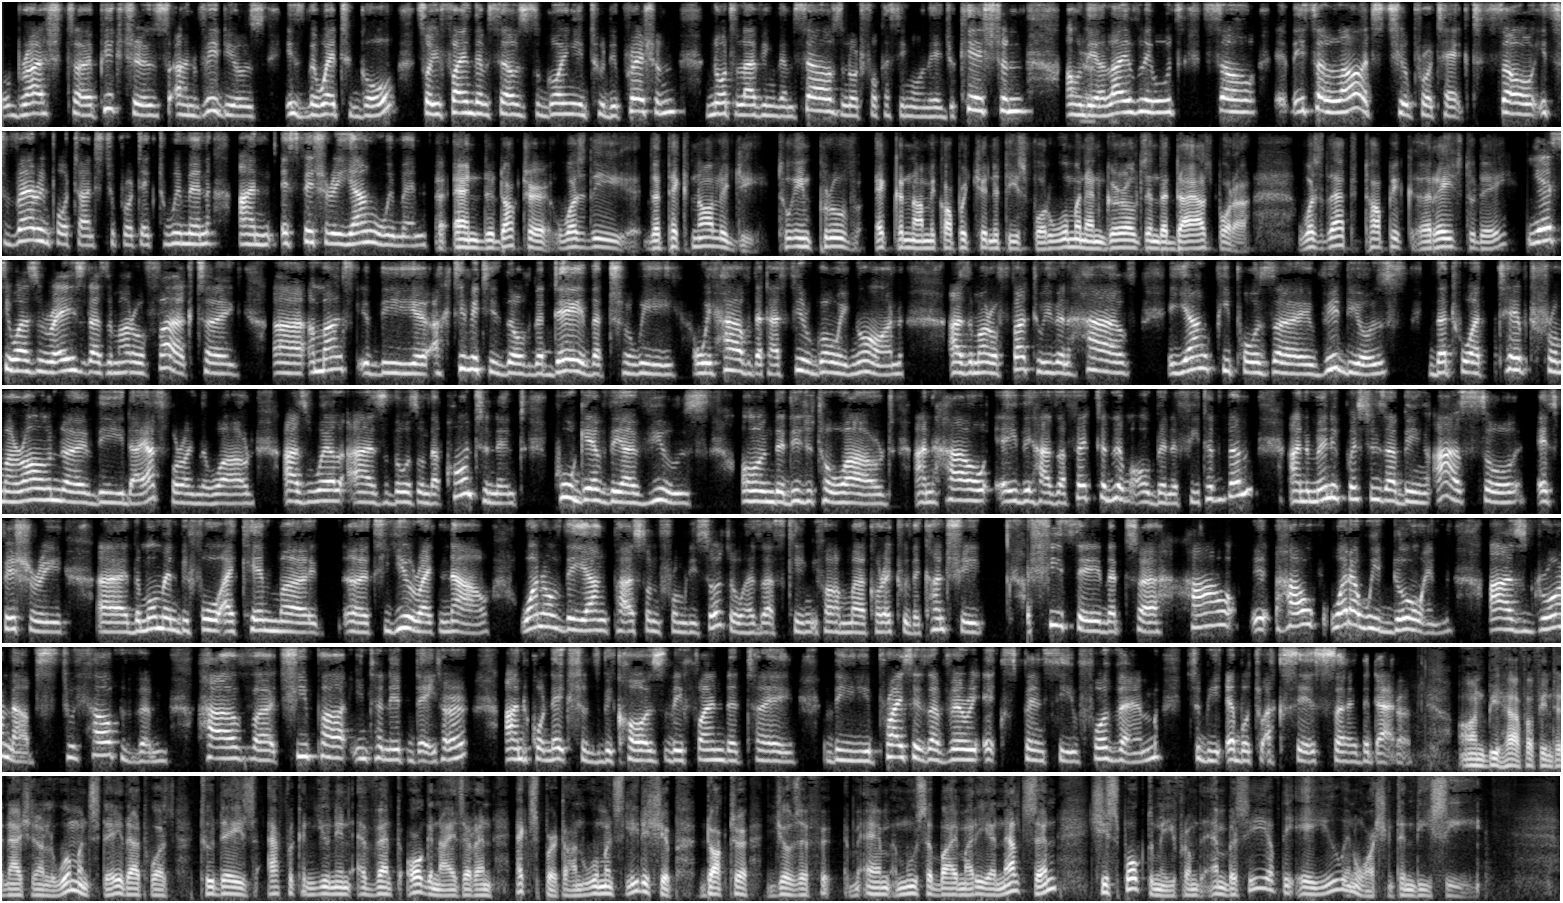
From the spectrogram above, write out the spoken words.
brushed uh, pictures and videos is the way to go. So you find themselves going into depression, not loving themselves, not focusing on their education, on yeah. their livelihoods. So it's a lot to protect. So it's very important to protect women and especially young women. And uh, doctor, was the the technology to improve economic opportunities for women and girls in the diaspora. Was that topic raised today? Yes, it was raised. As a matter of fact, uh, uh, amongst the activities of the day that we we have that are still going on. As a matter of fact, we even have young people's uh, videos that were taped from around uh, the diaspora in the world, as well as those on the continent who gave their views on the digital world and how it has affected them or benefited them. And many questions are being asked. So, especially uh, the moment before I came uh, uh, to you right now, one of the young person from Lesotho was asking if I'm uh, correct with the country. She said that uh, how how what are we doing as grown-ups to help them have uh, cheaper internet data and connections because they find that uh, the prices are very expensive for them to be able to access uh, the data. On behalf of International Women's Day, that was today's African Union event organizer and expert on women's leadership, Dr. Joseph M. Musabai Maria Nelson. She spoke to me from the embassy of the AU in Washington, D.C.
